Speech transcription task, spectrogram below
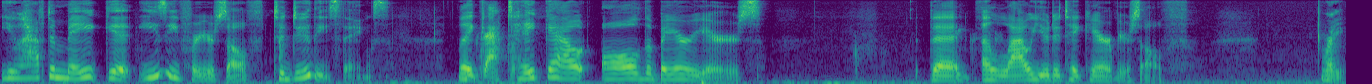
you have to make it easy for yourself to do these things like Exactly. take out all the barriers that Exactly. allow you to take care of yourself Right.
